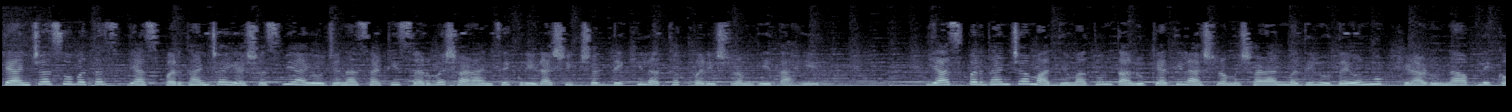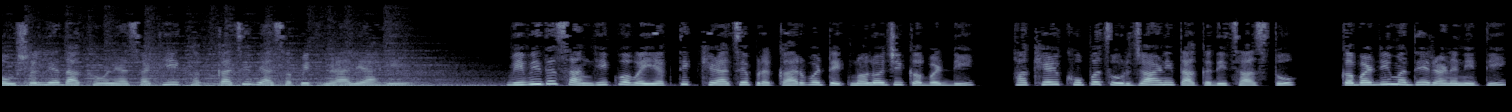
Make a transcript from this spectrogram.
त्यांच्यासोबतच या स्पर्धांच्या यशस्वी आयोजनासाठी सर्व शाळांचे क्रीडा शिक्षक देखील अथक परिश्रम घेत आहेत. या स्पर्धांच्या माध्यमातून तालुक्यातील आश्रमशाळांमधील उदयोन्मुख खेळाडूंना आपले कौशल्य दाखवण्यासाठी एक हक्काचे व्यासपीठ मिळाले आहे. विविध सांघिक व वैयक्तिक खेळाचे प्रकार व टेक्नॉलॉजी कबड्डी हा खेळ खूपच ऊर्जा आणि ताकदीचा असतो. कबड्डीमध्ये रणनीती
